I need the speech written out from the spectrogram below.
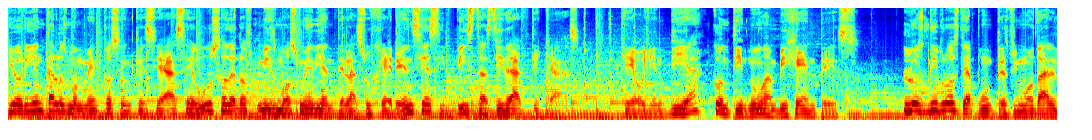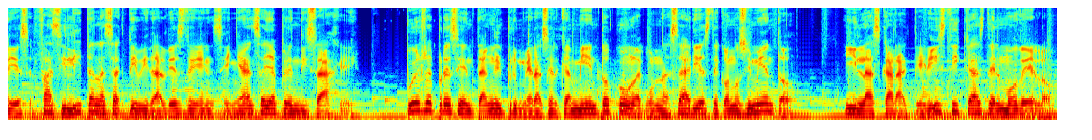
y orienta los momentos en que se hace uso de los mismos mediante las sugerencias y pistas didácticas, que hoy en día continúan vigentes. Los libros de apuntes bimodales facilitan las actividades de enseñanza y aprendizaje, pues representan el primer acercamiento con algunas áreas de conocimiento, y las características del modelo,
